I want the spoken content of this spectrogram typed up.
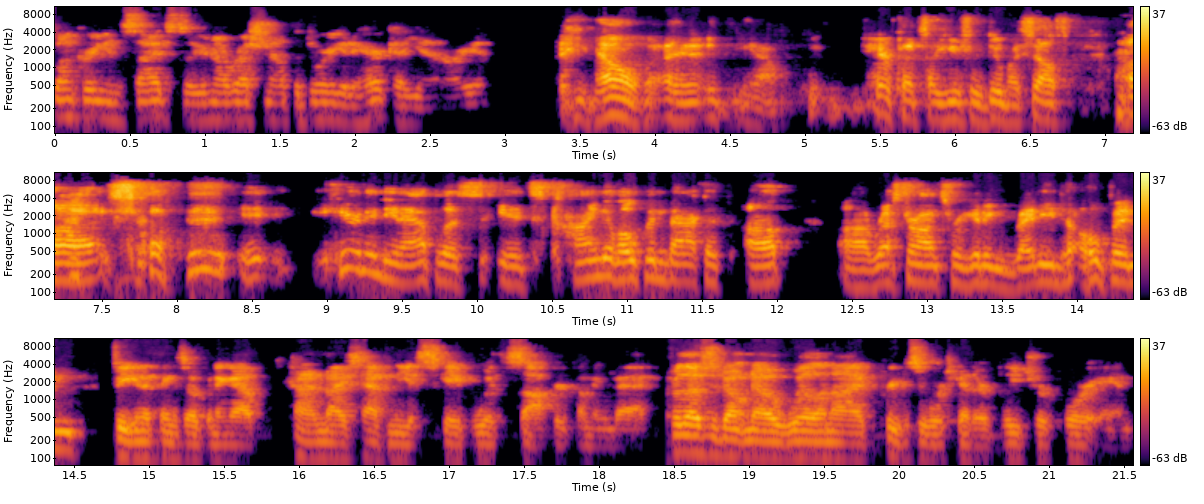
bunkering inside still. You're not rushing out the door to get a haircut yet, are you? No, I, you know, haircuts I usually do myself. Uh, so it, here in Indianapolis, it's kind of open back up. Uh, restaurants were getting ready to open. Speaking of things opening up, kind of nice having the escape with soccer coming back. For those who don't know, Will and I previously worked together at Bleacher Report and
